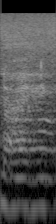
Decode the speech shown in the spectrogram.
night.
